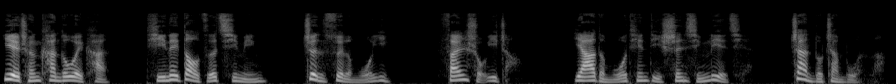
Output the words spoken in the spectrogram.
叶辰看都未看，体内道则其名，震碎了魔印，翻手一掌，压得摩天帝身形趔趄，站都站不稳了。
